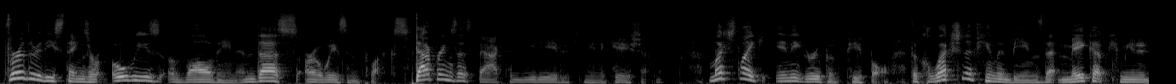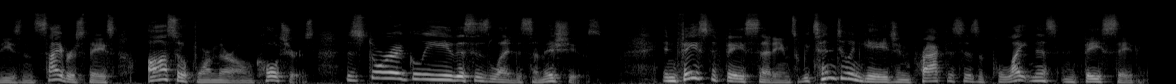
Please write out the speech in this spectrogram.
Further, these things are always evolving and thus are always in flux. That brings us back to mediated communication. Much like any group of people, the collection of human beings that make up communities in cyberspace also form their own cultures. Historically, this has led to some issues. In face-to-face -face settings, we tend to engage in practices of politeness and face saving.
